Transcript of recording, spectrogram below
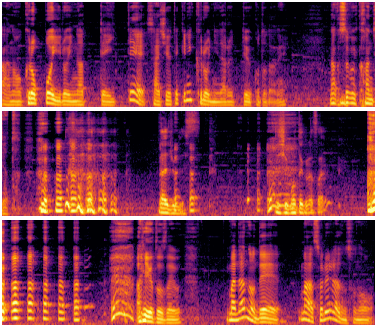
あの黒っぽい色になっていって最終的に黒になるっていうことだね。なんかすごい噛んじゃった。大丈夫です。自信持ってください。ありがとうございます。まあ、なので、まあ、それらのその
